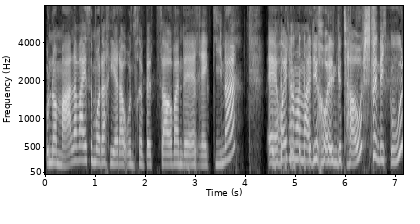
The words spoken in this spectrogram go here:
Und normalerweise moderiert auch unsere bezaubernde Regina. Äh, heute haben wir mal die Rollen getauscht. Finde ich gut.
